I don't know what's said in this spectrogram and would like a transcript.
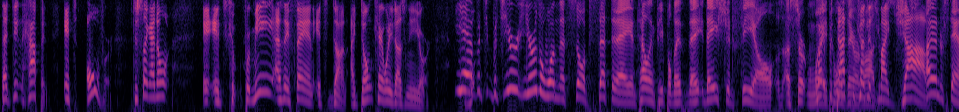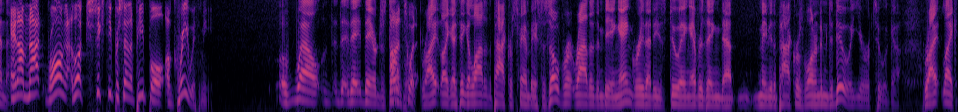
That didn't happen. It's over. Just like I don't. It's for me as a fan. It's done. I don't care what he does in New York. Yeah, but but you're you're the one that's so upset today and telling people that they, they should feel a certain way Right, but towards that's Aaron because it's my job. I understand that. and I'm not wrong. Look, sixty percent of people agree with me. Uh, well, they they are just On over Twitter. it, right? Like I think a lot of the Packers fan base is over it, rather than being angry that he's doing everything that maybe the Packers wanted him to do a year or two ago, right? Like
